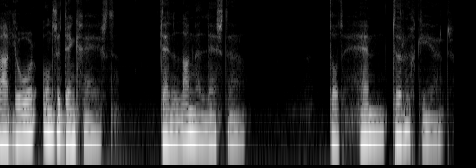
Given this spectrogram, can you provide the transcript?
Waardoor onze denkgeest ten lange leste tot Hem terugkeert.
